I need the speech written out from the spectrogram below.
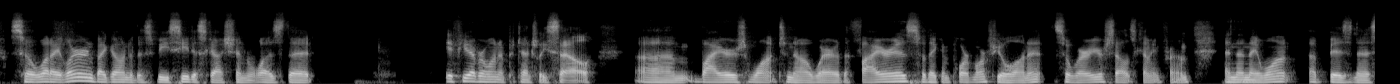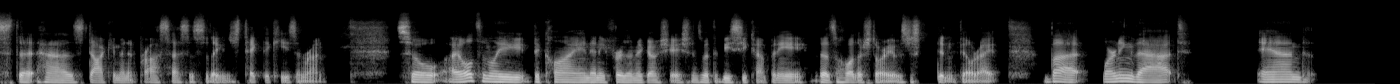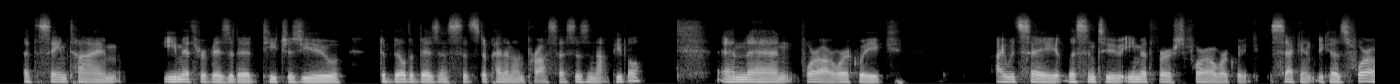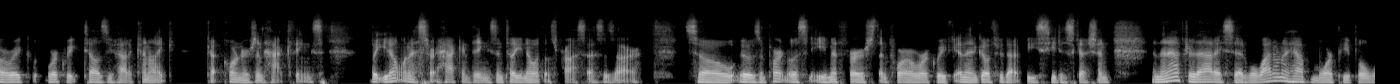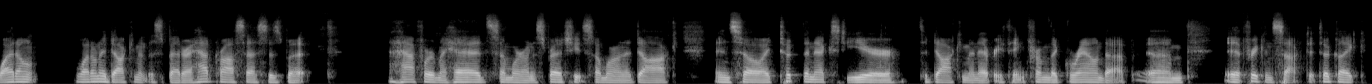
So, what I learned by going to this VC discussion was that if you ever want to potentially sell, um, buyers want to know where the fire is so they can pour more fuel on it. So, where are your sales coming from? And then they want a business that has documented processes so they can just take the keys and run. So, I ultimately declined any further negotiations with the VC company. That's a whole other story. It was just didn't feel right. But learning that and at the same time, eMyth Revisited teaches you to build a business that's dependent on processes and not people. And then four hour work week, I would say listen to eMyth first, four hour work week second, because four hour work, week tells you how to kind of like cut corners and hack things. But you don't want to start hacking things until you know what those processes are. So it was important to listen to eMyth first, then four hour work week, and then go through that VC discussion. And then after that, I said, well, why don't I have more people? Why don't why don't I document this better? I had processes, but halfway in my head, somewhere on a spreadsheet, somewhere on a doc. And so I took the next year to document everything from the ground up. Um, it freaking sucked. It took like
